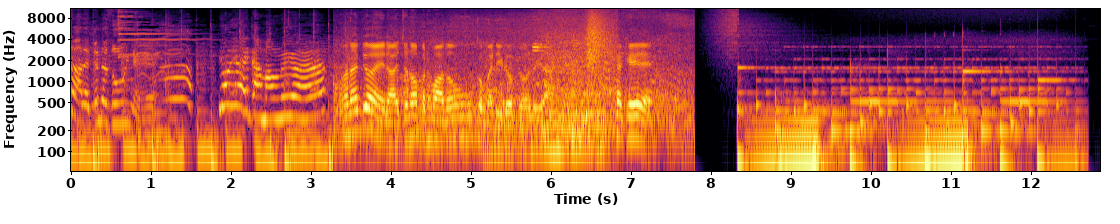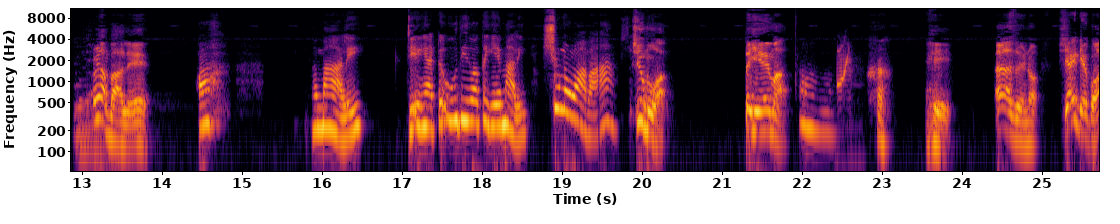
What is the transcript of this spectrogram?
နာလည်းမျက်နှာစိုးကြီးနဲ့ပြောရလိုက်တာမောင်လေးရ။ငါတိုင်းပြောရင်ဒါကျွန်တော်ပထမဆုံးကွန်မဒီလို့ပြောလို့ရတယ်။ခက်ခဲတယ်။အဲ့ဒါပါလေအော်မမလေးဒီအိမ်ကတူးသီးတော့တရေမလေးရှုမဝပါ။ရှုမို့ကတရေမှာအော်ဟေးအဲ့ဒါဆိုရင်တော့ ရိုက်တယ်ကွာ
